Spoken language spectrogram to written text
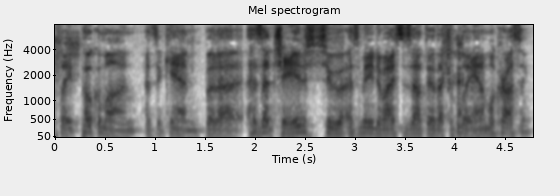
play Pokemon as it can, but uh, has that changed to as many devices out there that can play Animal Crossing?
